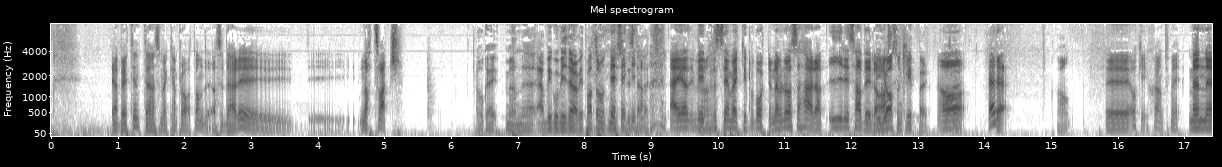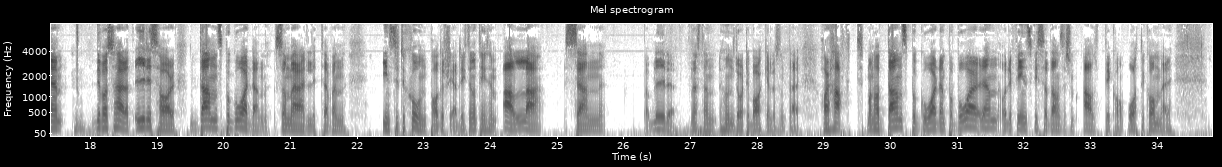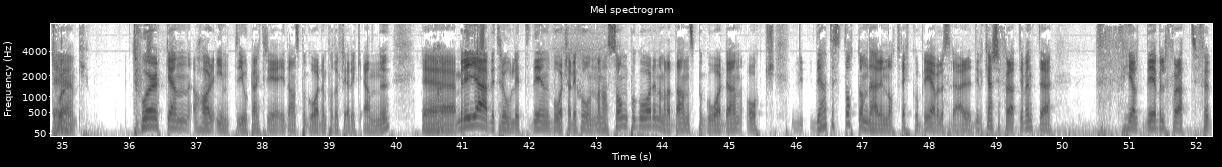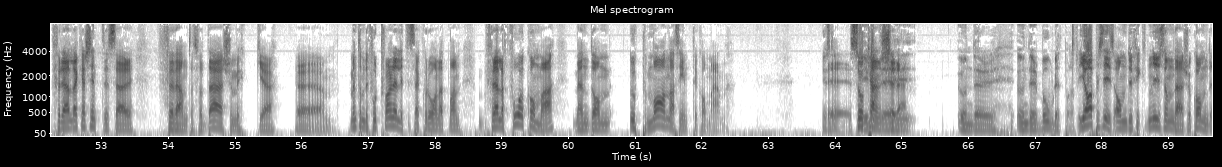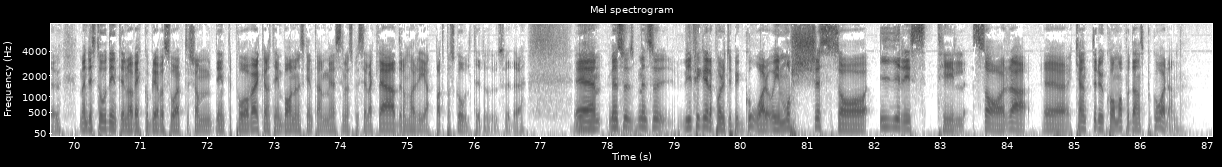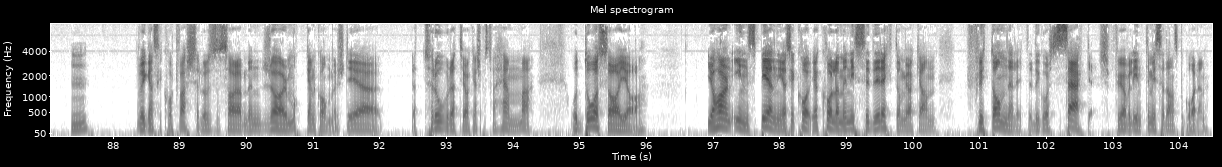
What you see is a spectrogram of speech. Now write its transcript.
Jag vet inte ens om jag kan prata om det. Alltså det här är eh, nattsvart. Okej, men eh, ja, vi går vidare. Vi pratar om något mysigt istället. Nej, jag, vi Ja. får se om jag klipper bort det. Nej men det var så här att Iris hade Det idag... är jag som klipper. Ja, är det? Ja. Eh, Okej, skönt för mig. Men eh, det var så här att Iris har Dans på gården som är lite av en institution på Adolf Fredrik. Det är någonting som alla sen, vad blir det, nästan hundra år tillbaka eller sånt där, har haft. Man har dans på gården på våren och det finns vissa danser som alltid kom, återkommer. Twerk. Twerken har inte gjort entré i Dans på gården på Adolf Fredrik ännu. Nej. men det är jävligt roligt. Det är en vårtradition. Man har sång på gården och man har dans på gården och det har inte stått om det här i något veckobrev eller sådär. Det är kanske för att, jag vet inte, helt, det är väl för att för, föräldrar kanske inte så förväntas vara där så mycket. Eh, jag vet inte om det fortfarande är lite så här corona att man, föräldrar får komma men de uppmanas inte komma än. Det. Eh, så är kanske lite det. Under, under bordet på något vis. Ja precis, om du fick nys om det här så kom du. Men det stod inte i några veckobrev och så eftersom det inte påverkar någonting. Barnen ska inte ha med sig några speciella kläder. De har repat på skoltid och så vidare. Eh, men, så, men så, vi fick reda på det typ igår och i morse sa Iris till Sara eh, Kan inte du komma på dans på gården? Mm. Det var ju ganska kort varsel och så sa Sara Men rörmokaren kommer så det är, Jag tror att jag kanske måste vara hemma Och då sa jag Jag har en inspelning, jag ska kolla, jag kollar med Nisse direkt om jag kan Flytta om den lite, det går säkert För jag vill inte missa dans på gården.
